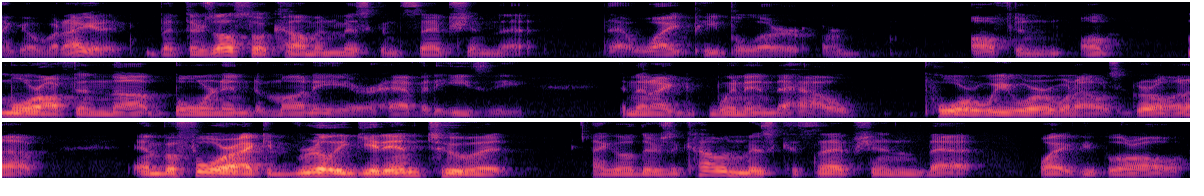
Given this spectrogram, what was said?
I go, but I get it. But there's also a common misconception that that white people are are often more often not born into money or have it easy. And then I went into how poor we were when I was growing up. And before I could really get into it, I go, there's a common misconception that white people are all.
